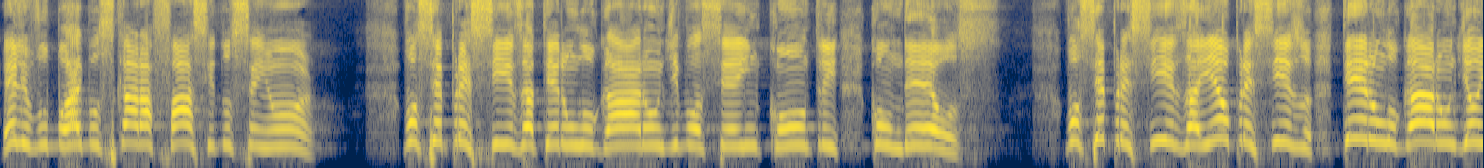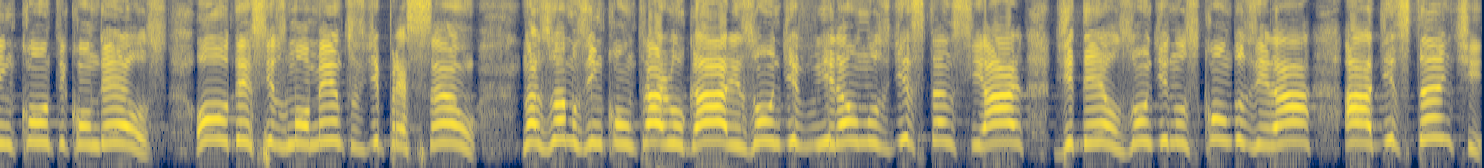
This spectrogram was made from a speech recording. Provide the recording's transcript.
Ele vai buscar a face do Senhor. Você precisa ter um lugar onde você encontre com Deus. Você precisa e eu preciso ter um lugar onde eu encontre com Deus. Ou desses momentos de pressão, nós vamos encontrar lugares onde virão nos distanciar de Deus, onde nos conduzirá a distante,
